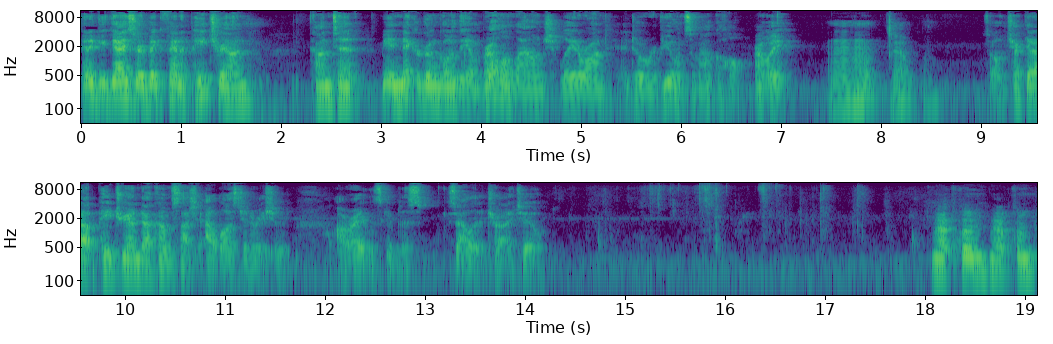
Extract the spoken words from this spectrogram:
And if you guys are a big fan of Patreon content, me and Nick are going to go to the Umbrella Lounge later on and do a review on some alcohol, aren't we? Mm-hmm. Yep. So check that out, patreon.com slash outlaws generation. All right, let's give this salad a try too. Napkin, napkin.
